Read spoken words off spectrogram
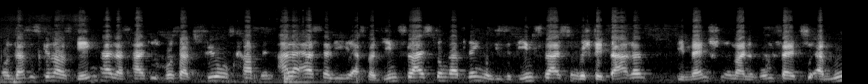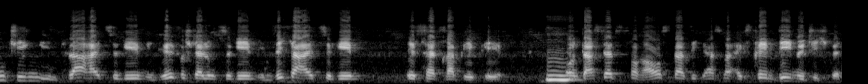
und das ist genau das Gegenteil. Das heißt, ich muss als Führungskraft in allererster Linie erstmal Dienstleistung erbringen. Und diese Dienstleistung besteht darin, die Menschen in meinem Umfeld zu ermutigen, ihnen Klarheit zu geben, ihnen Hilfestellung zu geben, ihnen Sicherheit zu geben, etc. pp. Mhm. Und das setzt voraus, dass ich erstmal extrem demütig bin.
